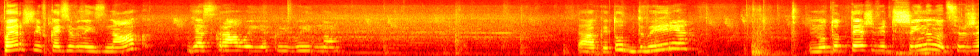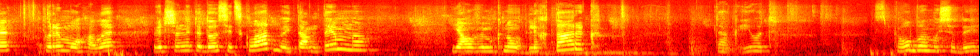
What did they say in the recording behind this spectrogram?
перший вказівний знак яскравий, який видно. Так, і тут двері. Ну тут теж відчинено, це вже перемога, але відчинити досить складно і там темно. Я увімкну ліхтарик. Так, і от спробуємо сюди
